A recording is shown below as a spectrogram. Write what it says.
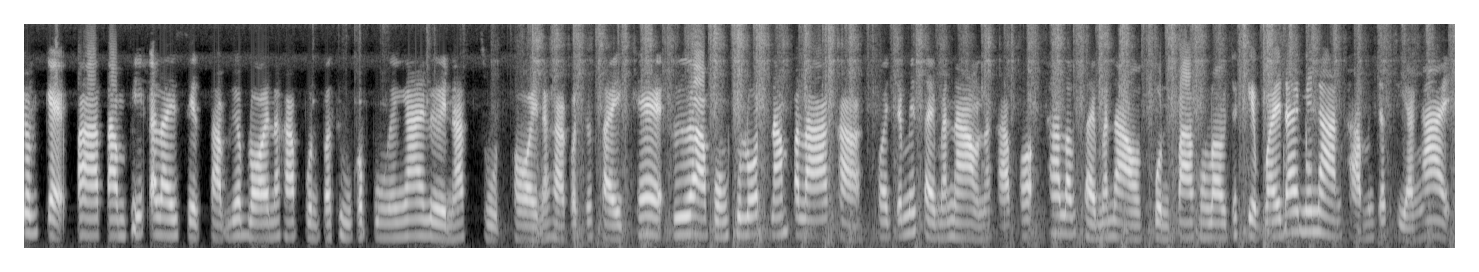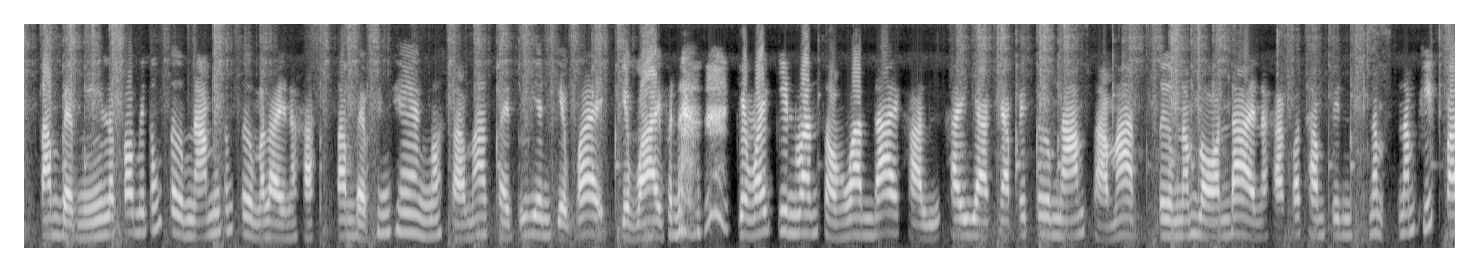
จนแกะปลาตำพริกอะไรเสร็จสับเรียบร้อยนะคะป่นปลาทูก็ปรุงง่ายๆเลยนะ สูตรพลอยนะคะ ก็จะใส่แค่เกลือผงชูรสน้ำปลาค่ะพลอยจะไม่ใส่มะนาวนะคะ เพราะถ้าเราใส่มะนาวป่นปลาของเราจะเก็บไว้ได้ไม่นานค่ะ มันจะเสียง่ายตำแบบนี้แล้วก็ไม่ต้องเติมน้ำไม่ต้องเติมอะไรนะคะตำแบบแห้งๆเนาะสามารถใส่ตู้เย็นเก็บไว้เก็บไว้พนะเก็บไว้กินวันสองวันได้ค่ะ หรือใครอยากจะไปเติมน้ำสามารถเติมน้ำร้อนได้นะคะ ก็ทำเป็นน้ำน้ำพริกปลา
